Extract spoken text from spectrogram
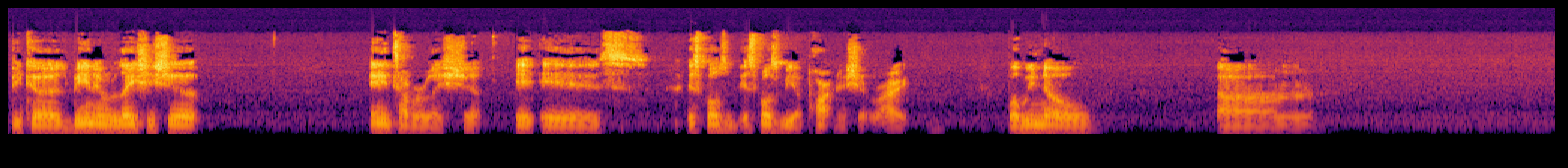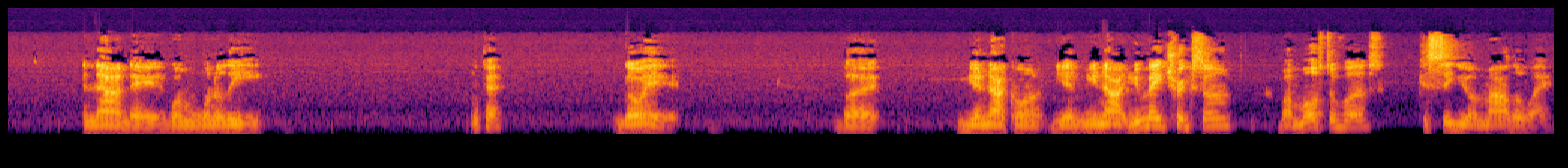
Because being in a relationship any type of relationship it is it's supposed to it's supposed to be a partnership right? But we know um and nowadays women want to lead. Okay. Go ahead but you're not going you're, you're not you may trick some but most of us can see you a mile away.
